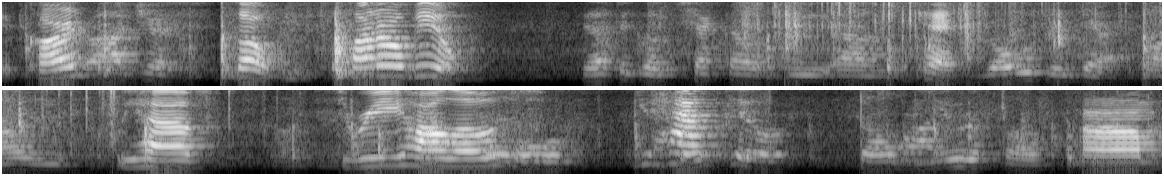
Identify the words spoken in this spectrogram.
Your cards. Roger, So final view. you have to go check out the um, Okay. roses at Polly's. We have three hollows. Oh, You have to. so beautiful. Um,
